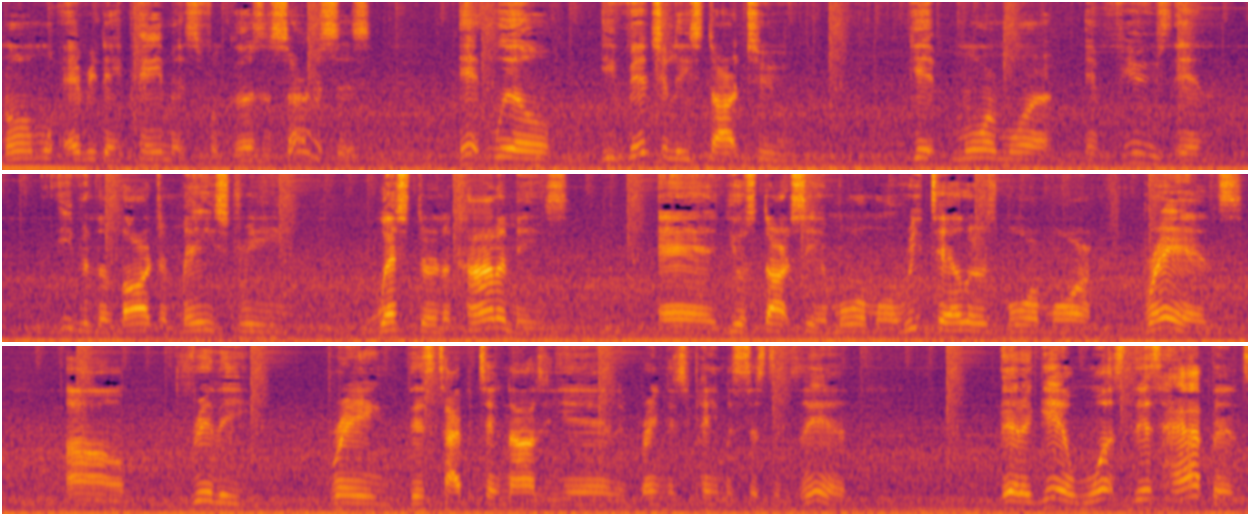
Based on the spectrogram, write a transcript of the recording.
normal, everyday payments for goods and services. It will eventually start to get more and more infused in even the larger mainstream Western economies. And you'll start seeing more and more retailers, more and more brands um, really bring this type of technology in and bring these payment systems in. And again, once this happens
